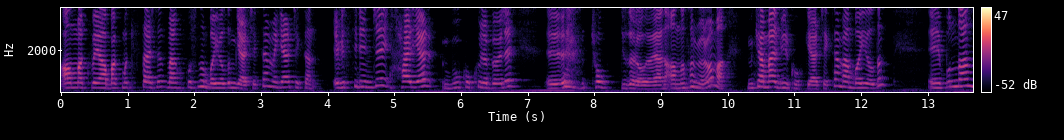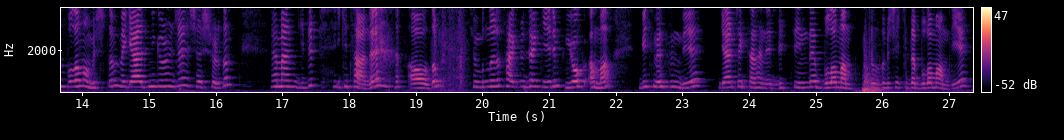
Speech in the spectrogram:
Almak veya bakmak isterseniz ben kokusuna bayıldım gerçekten ve gerçekten evi silince her yer bu kokuyla böyle e, çok güzel oluyor. Yani anlatamıyorum ama mükemmel bir koku gerçekten. Ben bayıldım. E, bundan bulamamıştım ve geldiğini görünce şaşırdım. Hemen gidip iki tane aldım. Şimdi bunları saklayacak yerim yok ama bitmesin diye gerçekten hani bittiğinde bulamam, hızlı bir şekilde bulamam diye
